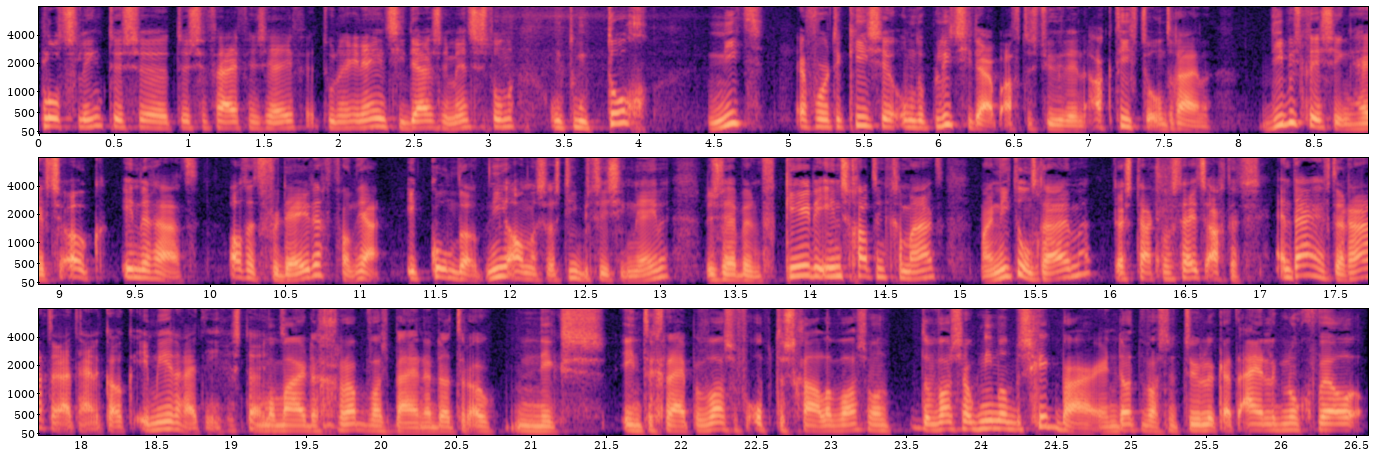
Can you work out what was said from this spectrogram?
plotseling tussen, tussen vijf en zeven... toen er ineens die duizenden mensen stonden... om toen toch niet ervoor te kiezen om de politie daarop af te sturen... en actief te ontruimen. Die beslissing heeft ze ook in de Raad altijd verdedigd. Van ja, ik kon dat niet anders dan die beslissing nemen. Dus we hebben een verkeerde inschatting gemaakt, maar niet ontruimen. Daar sta ik nog steeds achter. En daar heeft de Raad er uiteindelijk ook in meerderheid in gesteund. Maar, maar de grap was bijna dat er ook niks in te grijpen was of op te schalen was. Want er was ook niemand beschikbaar. En dat was natuurlijk uiteindelijk nog wel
